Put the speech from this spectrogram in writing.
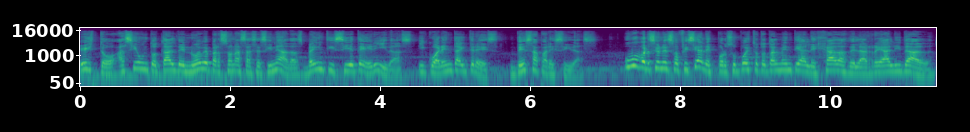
Esto hacía un total de 9 personas asesinadas, 27 heridas y 43 desaparecidas. Hubo versiones oficiales, por supuesto, totalmente alejadas de la realidad,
